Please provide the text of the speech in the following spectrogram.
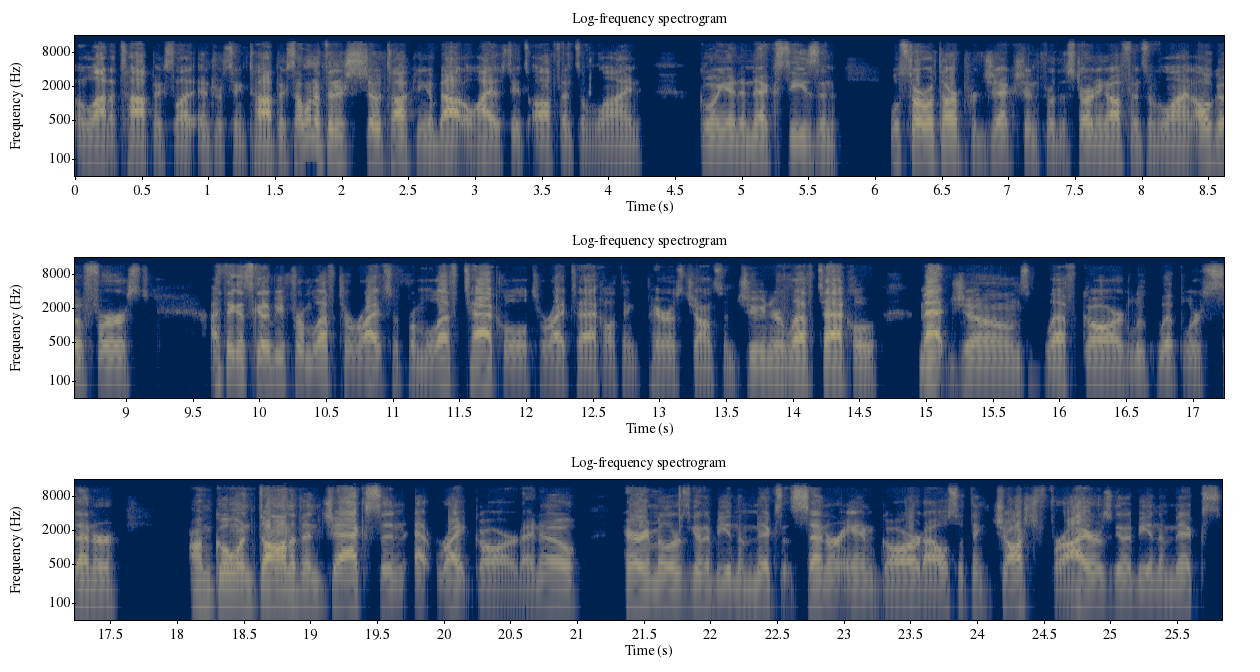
a lot of topics, a lot of interesting topics. I want to finish the show talking about Ohio State's offensive line going into next season. We'll start with our projection for the starting offensive line. I'll go first. I think it's going to be from left to right. So from left tackle to right tackle, I think Paris Johnson Jr., left tackle, Matt Jones, left guard, Luke Wypler, center. I'm going Donovan Jackson at right guard. I know Harry Miller is going to be in the mix at center and guard. I also think Josh Fryar is going to be in the mix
